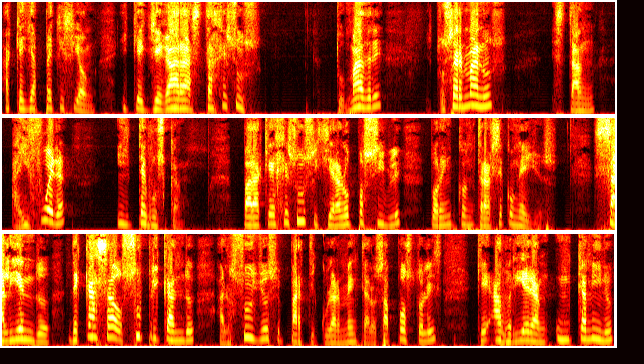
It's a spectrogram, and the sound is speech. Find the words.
aquella petición y que llegara hasta Jesús. Tu madre y tus hermanos están ahí fuera y te buscan, para que Jesús hiciera lo posible por encontrarse con ellos, saliendo de casa o suplicando a los suyos y particularmente a los apóstoles que abrieran un camino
